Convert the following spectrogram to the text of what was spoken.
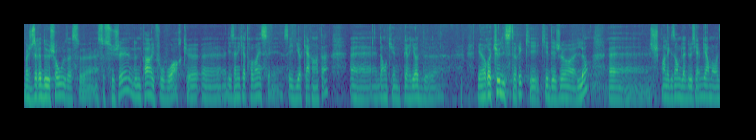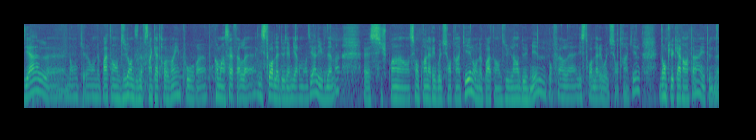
Bien, je dirais deux choses à ce, à ce sujet. D'une part, il faut voir que euh, les années 80, c'est il y a 40 ans. Euh, donc, il y a une période de, il y a un recul historique qui est, qui est déjà là. Euh, je prends l'exemple de la Deuxième Guerre mondiale. Euh, donc, on n'a pas attendu en 1980 pour, euh, pour commencer à faire l'histoire de la Deuxième Guerre mondiale, évidemment. si, je prends, si on prend la Révolution tranquille, on n'a pas attendu l'an 2000 pour faire l'histoire de la Révolution tranquille. Donc, le 40 ans est, une,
